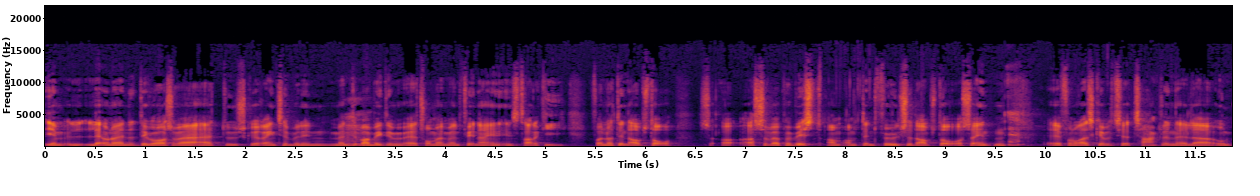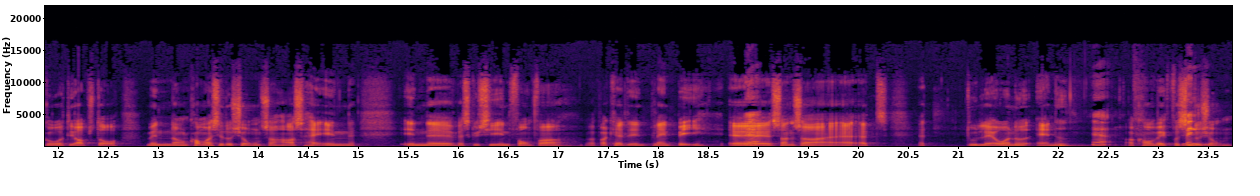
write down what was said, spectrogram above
jamen, lav noget andet. Det kan også være, at du skal ringe til en veninde, men mm. det er bare vigtigt, at jeg tror, man, man finder en, en strategi, for når den opstår, så, og, og så være bevidst om, om den følelse, der opstår, og så enten ja. Øh, få nogle redskaber til at takle den, eller undgå, at de opstår, men når man kommer i situationen, så har også have en, en øh, hvad skal vi sige, en form for, hvad bare kalde det, en plan B, øh. Ja. sådan så, at, at du laver noget andet, ja. og kommer væk fra situationen.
